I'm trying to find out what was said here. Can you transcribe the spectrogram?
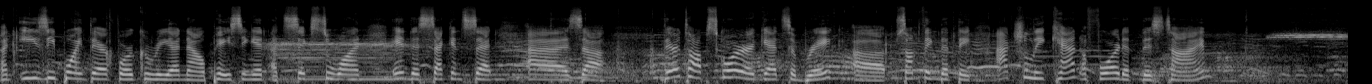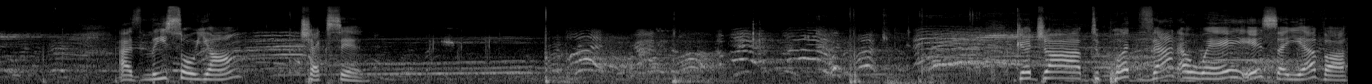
An easy point there for Korea now, pacing it at 6 to 1 in the second set as uh, their top scorer gets a break, uh, something that they actually can't afford at this time. As Lee So-young checks in. Good job to put that away, Isayeva.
